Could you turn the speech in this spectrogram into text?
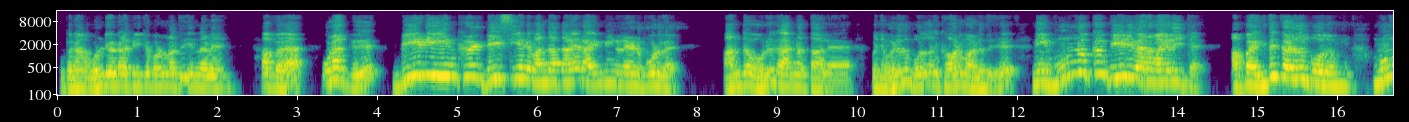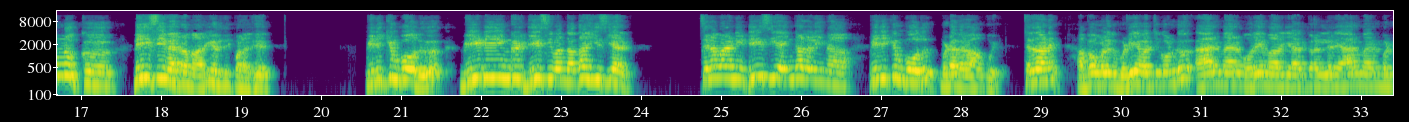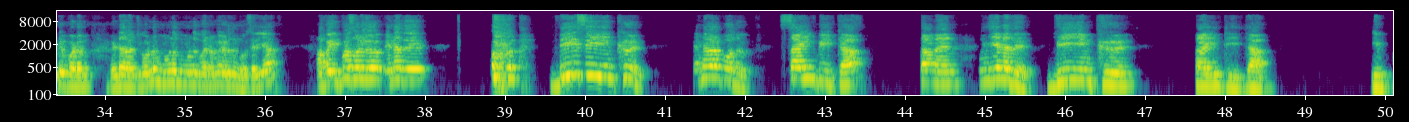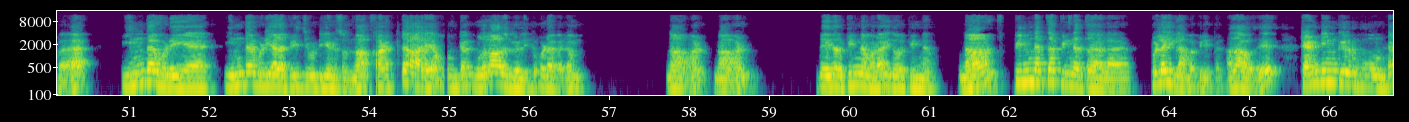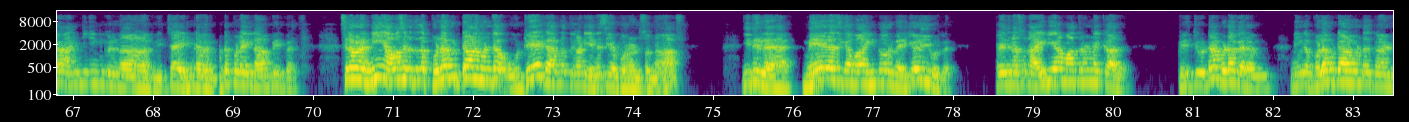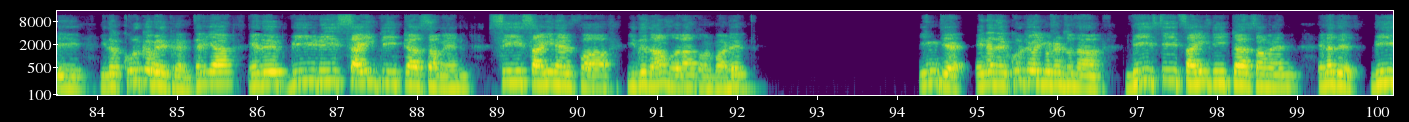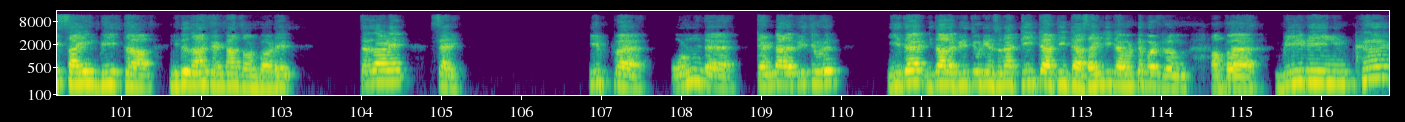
இப்ப நான் ஒன்றி ஒன்றால பிரிக்க போறோம்னா தெரியும் தானே. அப்ப உனக்கு பிடியின் கீழ் டிசி என்று வந்தா தானே நான் எம்மிங்கள் போடுவேன். அந்த ஒரு காரணத்தால கொஞ்சம் எழுதும் போது கொஞ்சம் கவனமா எழுது. நீ முன்னுக்கு பிடி வேற மாதிரி எழுதிட்ட. அப்ப இதுக்கு எழுதும் போதும் முன்னுக்கு டிசி வர்ற மாதிரி எழுதி பழகு. பிரிக்கும் போது பிடிங்கள் டிசி வந்தா தான் ஈஸியா இருக்கு. சிலவன நீ டிசியை எங்கால் எழுதினா பிரிக்கும் போது விட வராம போயிடும். சரிதானே? அப்ப உங்களுக்கு விடிய வச்சுக்கொண்டு யாரும் யாரும் ஒரே மாதிரியாக்கள் இல்லை யாரும் யாரும் வெட்டுப்படும் என்றதை வச்சுக்கொண்டு முன்னுக்கு முன்னுக்கு வர மாதிரி எழுதுங்க சரியா? அப்ப இப்ப சொல்லு என்னது? டிசியின் கீழ் என்ன வரப்போகுது? சைன் பீட்டா சமன் இங்க என்னது? B கீழ் சைன் தீட்டா இப்ப இந்த விடைய இந்த விடியால பிரிச்சு விட்டீங்கன்னு சொன்னா கட்டாயம் உண்ட முதலாவது கேள்விக்கு விட வரும். நான் நான் இது ஒரு பின்னமடா இது ஒரு பின்னம். நான் பின்னத்தை பின்னத்தால பிழை இல்லாம பிரிப்பேன். அதாவது ரெண்டிங்கிள் மூண்ட அஞ்சிங்கிள் நாலால பிரிச்சா என்ன வரும்? பிழை இல்லாம பிரிப்பேன். சிலவரை நீ அவசரத்துல புலவிட்டாலும் என்ற ஒரே காரணத்துக்காண்டி என்ன செய்ய போறேன்னு சொன்னா இதுல மேலதிகமா இன்னொரு பேர் எழுதி இப்ப இது நான் சொன்ன ஐடியா மாத்திரம் நினைக்காது. பிரிச்சு விட்டா விட வரும் நீங்க பிழை இதை பண்றதுக்காண்டி குறுக்க வெறுக்கிறேன். சரியா? எது? பிடி சைன் டீட்டா சமன். சி சைன் அல்பா இதுதான் முதலாம் சமன்பாடு. இங்க என்னது? குறுக்க வெறுக்கி விட்டேன்னு சொன்னா டிசி சைன் டீட்டா சமன். என்னது? பி சைன் பீட்டா இதுதான் இரண்டாம் சமன்பாடு. சரிதானே? சரி. இப்ப ஒண்ட ரெண்டால பிரிச்சு விடு. இத இதால பிரிச்சு விடுன்னு சொன்னா டீட்டா டீட்டா சைன் டீட்டா விட்டுப்பட்டுரும் அப்ப பிடியின் கீழ்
